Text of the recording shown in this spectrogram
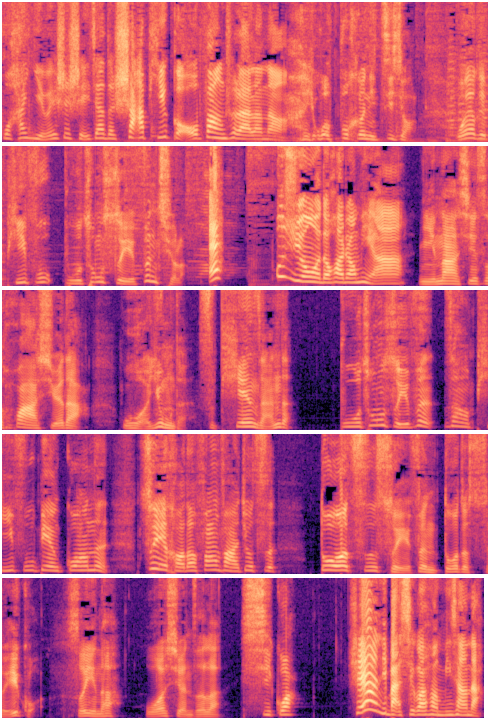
我还以为是谁家的沙皮狗放出来了呢。哎呦，我不和你计较了，我要给皮肤补充水分去了。哎，不许用我的化妆品啊！你那些是化学的，我用的是天然的。补充水分，让皮肤变光嫩，最好的方法就是多吃水分多的水果。所以呢。我选择了西瓜，谁让你把西瓜放冰箱的？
